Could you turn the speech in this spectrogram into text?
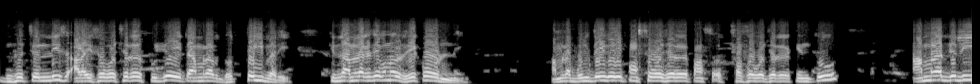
দুশো চল্লিশ আড়াইশো বছরের পুজো এটা আমরা ধরতেই পারি। কিন্তু আমাদের কাছে কোনো রেকর্ড নেই। আমরা বলতেই পারি পাঁচশো বছরের পাঁচশো ছশো বছরের কিন্তু আমরা যদি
